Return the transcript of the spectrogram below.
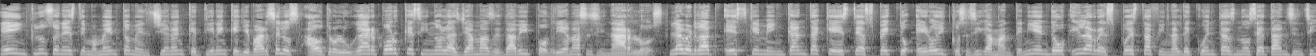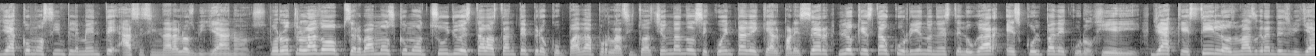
e incluso en este momento mencionan que tienen que llevárselos a otro lugar porque si no las llamas de Davi podrían asesinarlos. La verdad es que me encanta que este aspecto heroico se siga manteniendo y la respuesta a final de cuentas no sea tan sencilla como simplemente asesinar a los villanos. Por otro lado observamos como Tsuyu está bastante preocupada por la situación dándose cuenta de que al parecer lo que está ocurriendo en este lugar es culpa de Kurohiri, ya que sí los más grandes villanos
